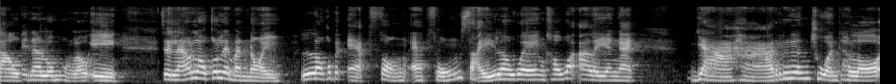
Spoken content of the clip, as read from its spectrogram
เราเป็นอารมณ์ของเราเอง ร็จแล้วเราก็เลยมาหน่อย เราก็ไปแอบส่องแอบสงสัยระแวงเขาว่าอะไรยังไง อย่าหาเรื่องชวนทะเลาะ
